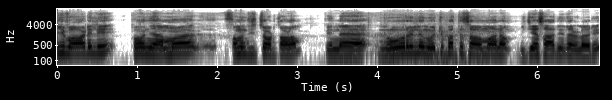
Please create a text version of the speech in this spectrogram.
ഈ വാർഡിൽ ഇപ്പോൾ നമ്മളെ സംബന്ധിച്ചിടത്തോളം പിന്നെ നൂറിൽ നൂറ്റിപ്പത്ത് ശതമാനം വിജയസാധ്യത ഉള്ള ഒരു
